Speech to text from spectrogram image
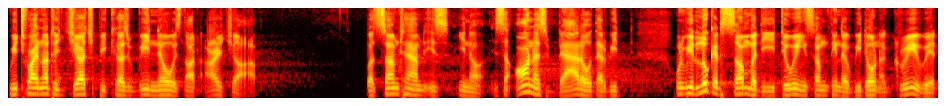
We try not to judge because we know it's not our job. But sometimes it's, you know, it's an honest battle that we, when we look at somebody doing something that we don't agree with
